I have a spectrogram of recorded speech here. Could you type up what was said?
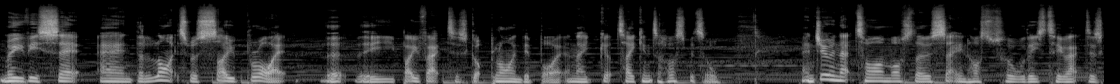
movie set, and the lights were so bright that the both actors got blinded by it, and they got taken to hospital. And during that time, whilst they were sat in hospital, these two actors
